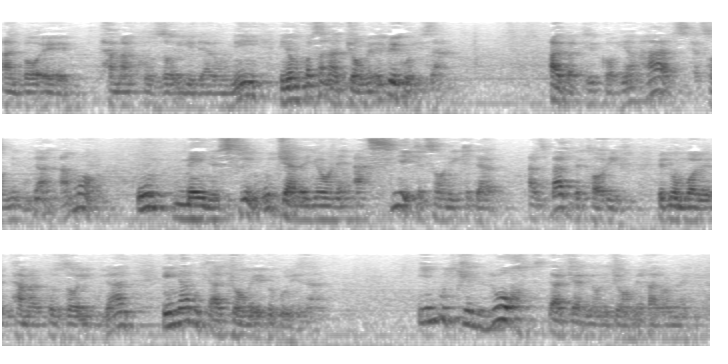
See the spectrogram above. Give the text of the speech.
انواع تمرکزایی درونی اینا می‌خواستن از جامعه بگریزن. البته گاهی هم هست کسانی بودن. اما اون مینستریم اون جریان اصلی کسانی که در از بعد به تاریخ به دنبال تمرکز زایی بودن این نبود که از جامعه بگریزن. این بود که لخت در جریان جامعه قرار نگیرن.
